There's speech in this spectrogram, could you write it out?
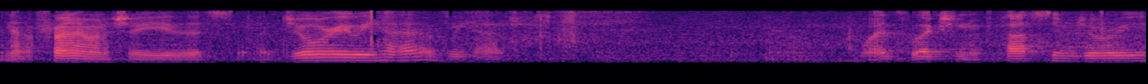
And out front I want to show you this uh, jewelry we have. We have a wide selection of costume jewelry,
